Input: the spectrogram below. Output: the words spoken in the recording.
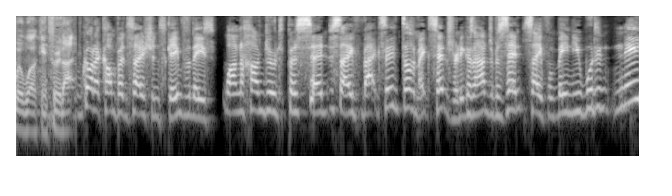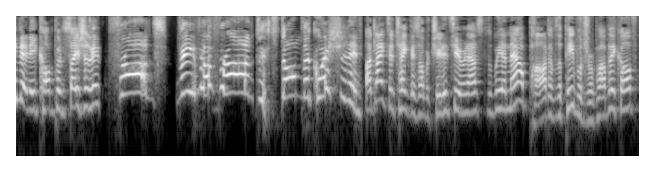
we're working through that. We've got a compensation scheme for these 100% safe vaccines. Doesn't make sense really, because 100% safe would mean you wouldn't need any compensation. France! Vive la France! Stop the questioning! I'd like to take this opportunity to announce that we are now part of the People's Republic of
